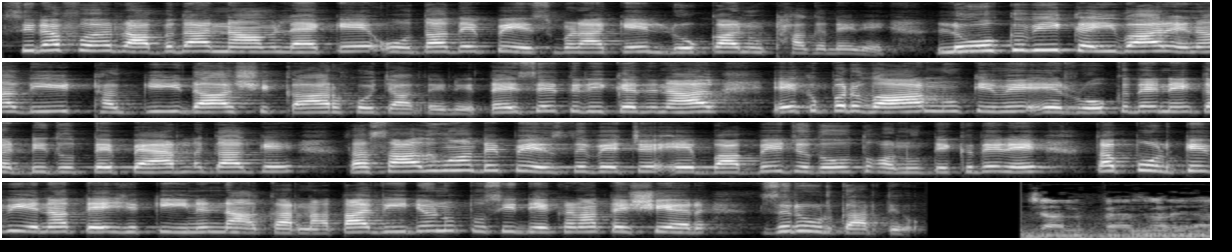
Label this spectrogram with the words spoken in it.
ਸਿਰਫ ਰੱਬ ਦਾ ਨਾਮ ਲੈ ਕੇ ਉਹਦਾ ਦੇ ਭੇਸ ਬਣਾ ਕੇ ਲੋਕਾਂ ਨੂੰ ਠੱਗਦੇ ਨੇ। ਲੋਕ ਵੀ ਕਈ ਵਾਰ ਇਹਨਾਂ ਦੀ ਠੱਗੀ ਦਾ ਸ਼ਿਕਾਰ ਹੋ ਜਾਂਦੇ ਨੇ। ਤੇ ਇਸੇ ਤਰੀਕੇ ਦੇ ਨਾਲ ਇੱਕ ਪਰਿਵਾਰ ਨੂੰ ਕਿਵੇਂ ਇਹ ਰੋਕਦੇ ਨੇ, ਗੱਡੀ ਦੇ ਉੱਤੇ ਪੈਰ ਲਗਾ ਕੇ, ਤਾਂ ਸਾਧੂਆਂ ਦੇ ਭੇਸ ਦੇ ਵਿੱਚ ਇਹ ਬਾਬੇ ਜਦੋਂ ਤੁਹਾਨੂੰ ਦਿਖਦੇ ਨੇ, ਤਾਂ ਭੁਲਕੇ ਵੀ ਇਹਨਾਂ ਤੇ ਯਕੀਨ ਨਾ ਕਰਨਾ ਤਾਂ ਵੀਡੀਓ ਨੂੰ ਤੁਸੀਂ ਦੇਖਣਾ ਤੇ ਸ਼ੇਅਰ ਜ਼ਰੂਰ ਕਰ ਦਿਓ। ਚੱਲ ਪੈਸ ਵਾਲਿਆ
